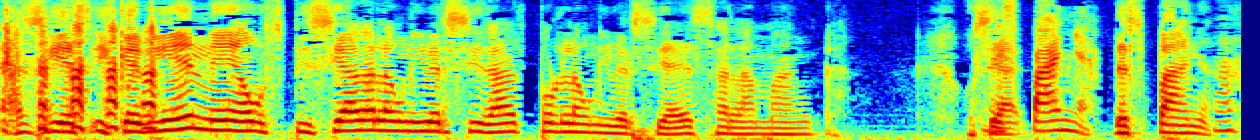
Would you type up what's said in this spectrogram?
Así es, y que viene auspiciada la universidad por la Universidad de Salamanca. O sea, de España. De España.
